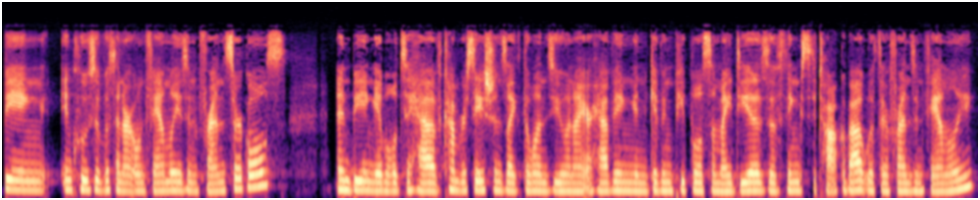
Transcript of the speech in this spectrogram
being inclusive within our own families and friend circles and being able to have conversations like the ones you and I are having and giving people some ideas of things to talk about with their friends and family.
